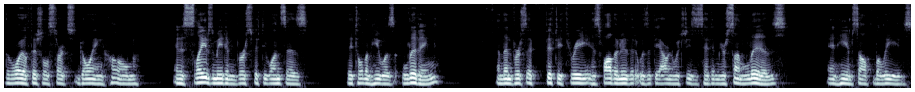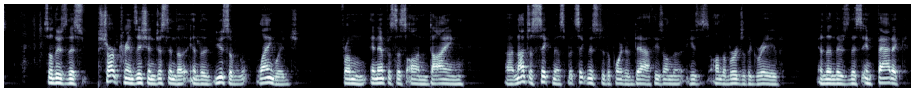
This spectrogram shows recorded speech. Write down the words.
The royal official starts going home. And his slaves meet him. Verse 51 says, they told him he was living. And then verse 53, his father knew that it was at the hour in which Jesus said to him, Your son lives, and he himself believes. So there's this sharp transition just in the in the use of language from an emphasis on dying, uh, not just sickness, but sickness to the point of death. He's on the he's on the verge of the grave. And then there's this emphatic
